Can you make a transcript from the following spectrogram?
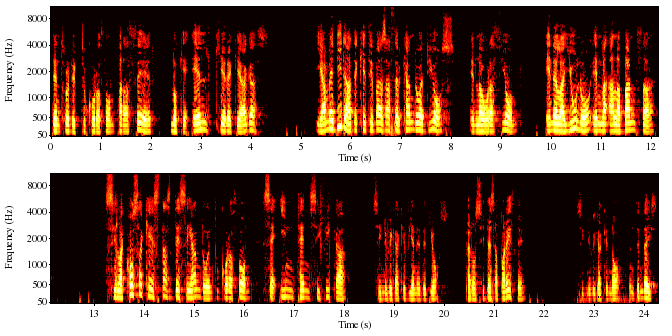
dentro de tu corazón para hacer lo que Él quiere que hagas. Y a medida de que te vas acercando a Dios en la oración, en el ayuno, en la alabanza, si la cosa que estás deseando en tu corazón se intensifica, significa que viene de Dios. Pero si desaparece, significa que no. ¿Entendéis?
